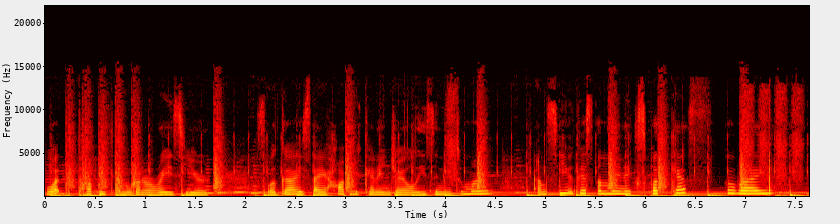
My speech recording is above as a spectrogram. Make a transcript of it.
what the topic I'm gonna raise here. So, guys, I hope you can enjoy listening to mine. And see you guys on my next podcast. Bye bye.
